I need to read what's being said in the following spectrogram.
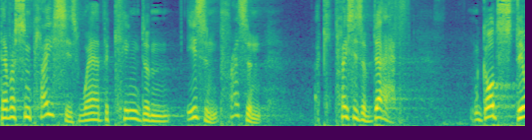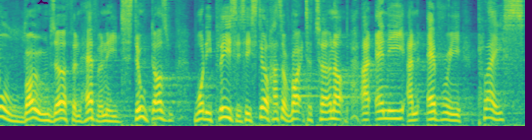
there are some places where the kingdom isn't present, uh, places of death. God still roams earth and heaven. He still does what he pleases. He still has a right to turn up at any and every place.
